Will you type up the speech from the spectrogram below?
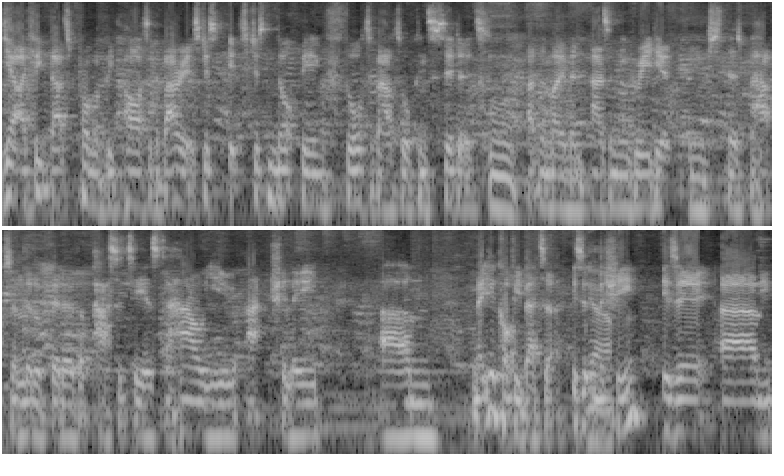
yeah, I think that's probably part of the barrier. It's just it's just not being thought about or considered mm. at the moment as an ingredient, and there's perhaps a little bit of opacity as to how you actually um, make your coffee better. Is it yeah. the machine? Is it um,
